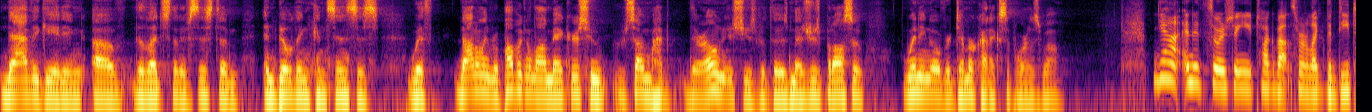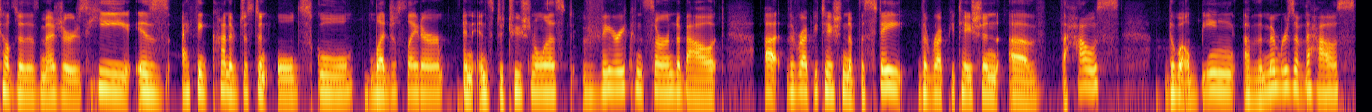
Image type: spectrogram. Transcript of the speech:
navigating of the legislative system and building consensus with not only Republican lawmakers who some had their own issues with those measures, but also winning over Democratic support as well. Yeah, and it's so interesting. You talk about sort of like the details of those measures. He is, I think, kind of just an old school legislator, an institutionalist, very concerned about uh, the reputation of the state, the reputation of the House, the well being of the members of the House,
